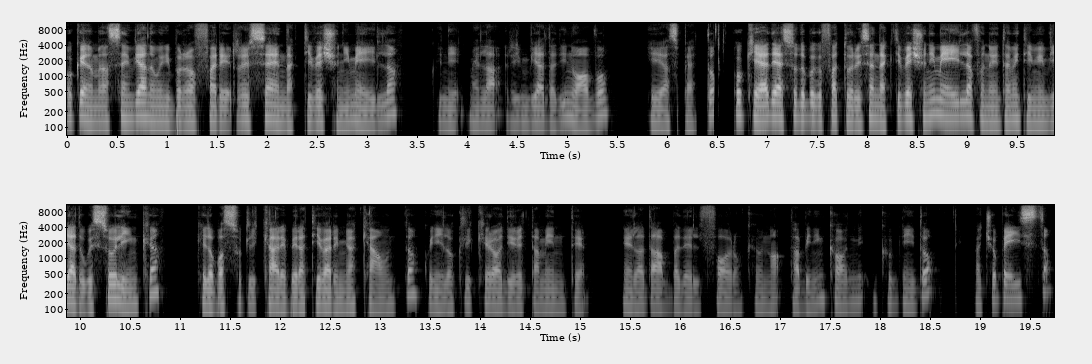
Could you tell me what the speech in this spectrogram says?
Ok, non me la sta inviando, quindi potrò fare resend activation email, quindi me l'ha rinviata di nuovo e aspetto. Ok, adesso dopo che ho fatto resend activation email, fondamentalmente mi ha inviato questo link che lo posso cliccare per attivare il mio account, quindi lo cliccherò direttamente nella tab del forum che è una tab in incognito faccio paste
